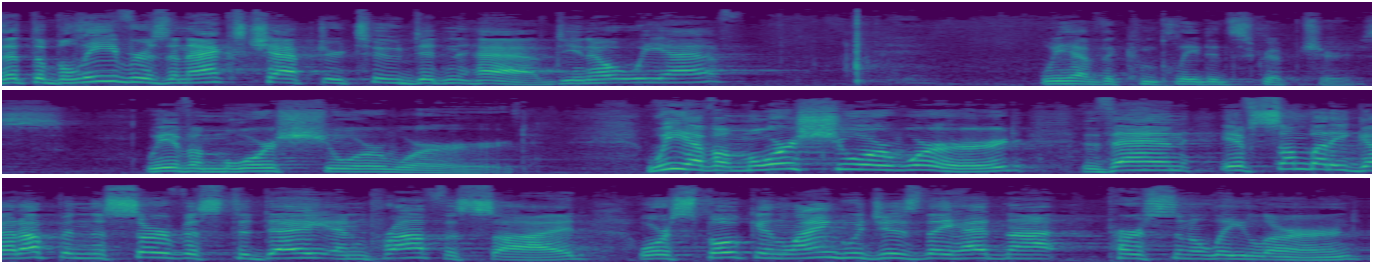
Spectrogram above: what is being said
that the believers in Acts chapter 2 didn't have. Do you know what we have? We have the completed scriptures. We have a more sure word. We have a more sure word than if somebody got up in the service today and prophesied, or spoke in languages they had not personally learned,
